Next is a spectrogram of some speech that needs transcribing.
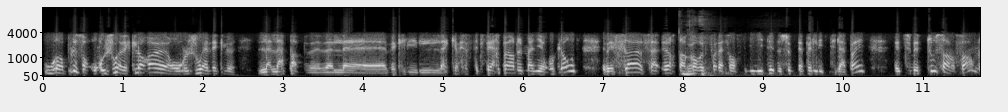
où en plus on, joue avec l'horreur, on joue avec le la, la, pop- la- la- avec les- la capacité de faire peur d'une manière ou de l'autre, eh bien ça, ça heurte encore Mais- une fois la sensibilité de ceux que tu appelles les petits lapins. Mais tu mets tout ça ensemble,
